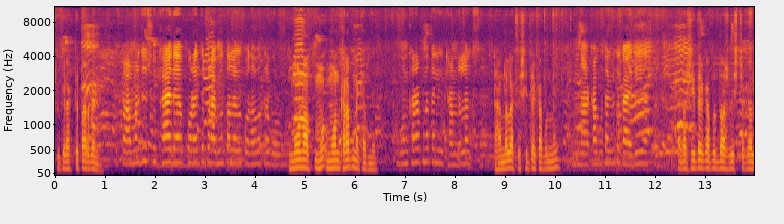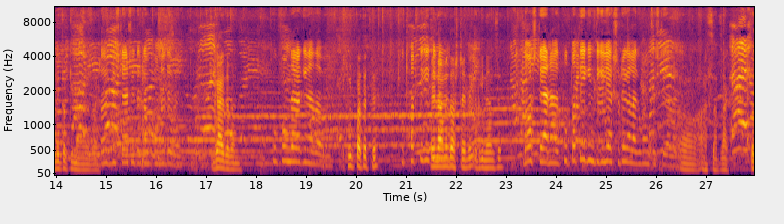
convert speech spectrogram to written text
সুখী রাখতে পারবেন? তো আমার যদি সুখ খাওয়াই দেয় পড়াইতে পারে আমিও তার লাগে কথাবার্তা বলব। মন আপ- ম- মন খারাপ নাকি আপনার? মন খারাপ না তাহলে ঠান্ডা লাগছে। ঠান্ডা লাগছে শীতের কাপড় নেই? না কাপড় থাকলে তো গায়ে দিয়ে আসতে একটা শীতের কাপড় দশ বিশ টাকা হলেই তো কিনা হয়ে যায়। দশ বিশ টাকা শীতের কাপড় কোনে দেবে? গায়ে দেবেন? খুব কোন জায়গায় কিনা যাবে। ফুটপাতের তে? ফুটপাত থেকে এই যে কিনা আমি দশটায় দে- কিনে আনছি। দশ টাকা না ফুটপাত থেকে কিনতে গেলে একশো টাকা লাগে পঞ্চাশ টাকা লাগে। ও আচ্ছা তো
